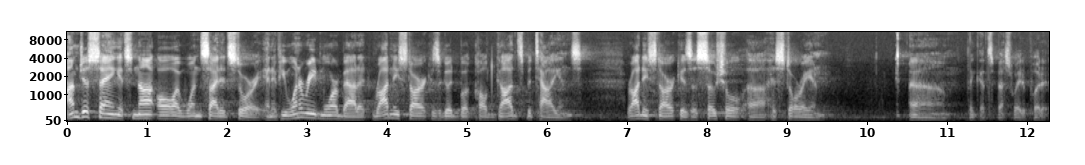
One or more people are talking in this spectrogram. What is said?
I'm just saying it's not all a one sided story. And if you want to read more about it, Rodney Stark has a good book called God's Battalions. Rodney Stark is a social uh, historian. Uh, I think that's the best way to put it.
